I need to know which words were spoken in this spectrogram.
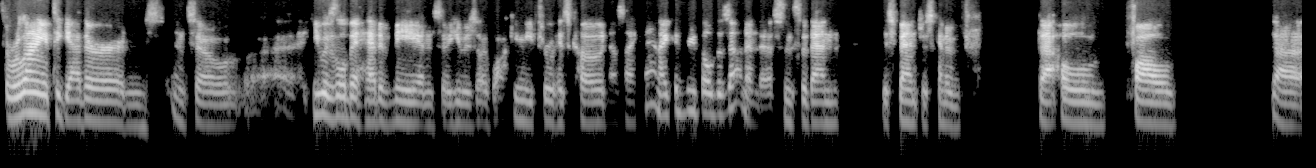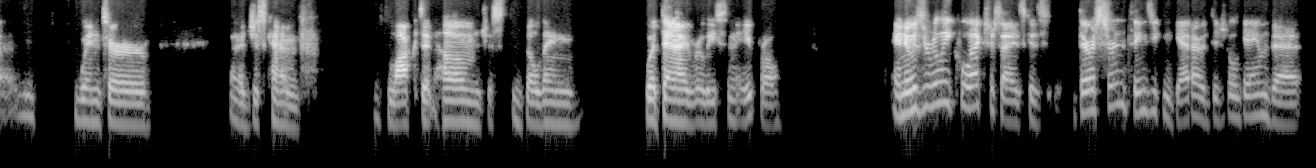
so we're learning it together and and so uh, he was a little bit ahead of me and so he was like walking me through his code and i was like man i could rebuild a zone in this and so then we spent just kind of that whole fall uh, winter uh, just kind of locked at home just building what then i released in april and it was a really cool exercise because there are certain things you can get out of a digital game that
